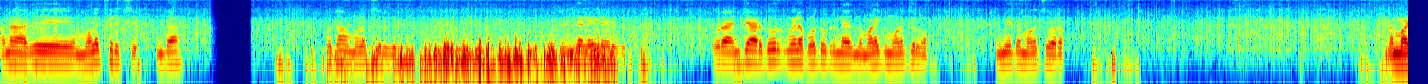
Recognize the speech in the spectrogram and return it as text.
ஆனால் அது முளைச்சிருச்சு. இந்தா இப்போ தான் முளைச்சிருக்கு. ரெண்டு இலையில் இருக்குது ஒரு அஞ்சாறு தூருக்கு மேலே போட்டு விட்ருந்தேன் இந்த மலைக்கு முளைச்சிருக்கும். இனிமேல் தான் முளைச்சி வரும். நம்ம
